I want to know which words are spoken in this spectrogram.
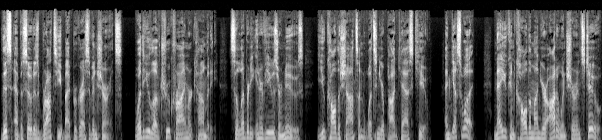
This episode is brought to you by Progressive Insurance. Whether you love true crime or comedy, celebrity interviews or news, you call the shots on What's in Your Podcast queue. And guess what? Now you can call them on your auto insurance too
